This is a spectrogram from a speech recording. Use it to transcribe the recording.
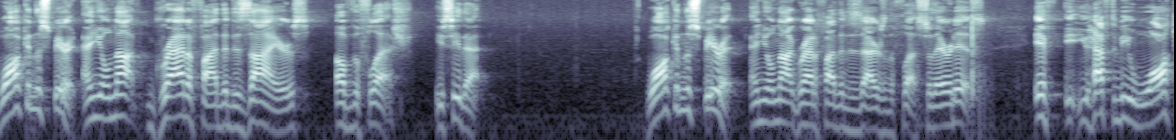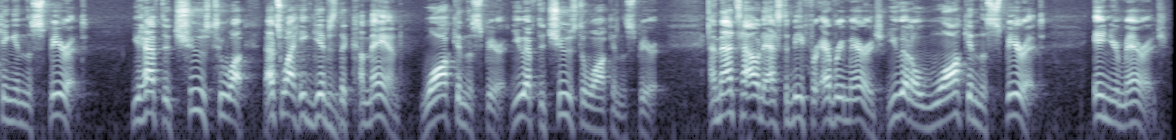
walk in the Spirit, and you'll not gratify the desires of the flesh. You see that? Walk in the Spirit, and you'll not gratify the desires of the flesh. So there it is. If you have to be walking in the Spirit, you have to choose to walk. That's why he gives the command walk in the Spirit. You have to choose to walk in the Spirit. And that's how it has to be for every marriage. You got to walk in the Spirit in your marriage.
